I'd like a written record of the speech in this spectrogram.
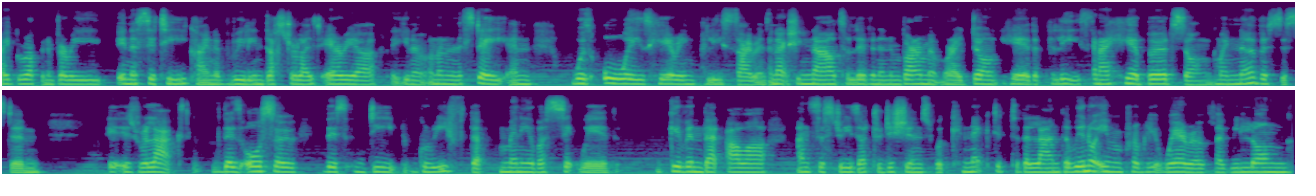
I grew up in a very inner city, kind of really industrialized area, you know, on an estate, and was always hearing police sirens. And actually, now to live in an environment where I don't hear the police and I hear birdsong, my nervous system is relaxed. There's also this deep grief that many of us sit with, given that our ancestries, our traditions were connected to the land that we're not even probably aware of. Like we long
